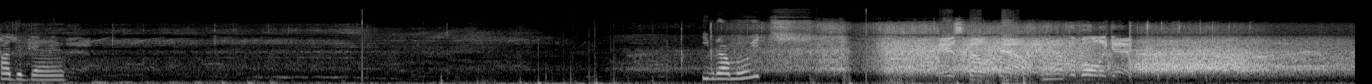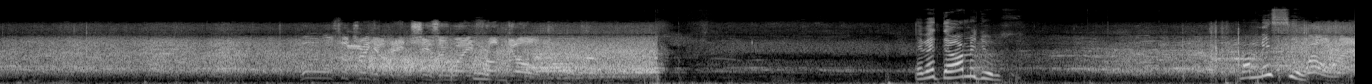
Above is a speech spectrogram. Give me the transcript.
Hadi be. İbrahimovic. Here's Falcao. Have the ball again. Pulls the trigger. Inches away from goal. Evet devam ediyoruz. Lan Messi. Well read.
